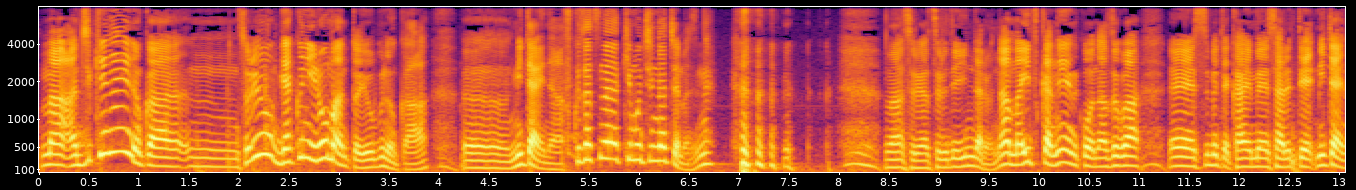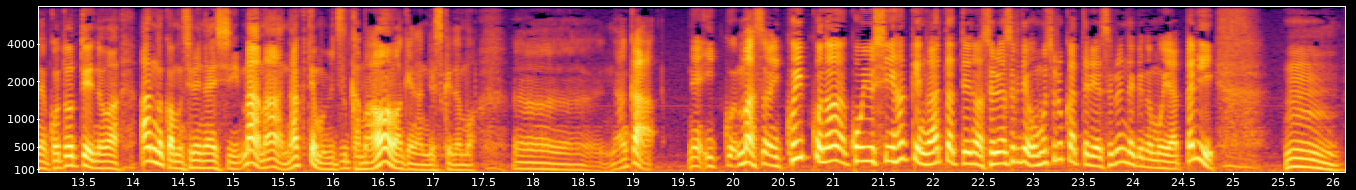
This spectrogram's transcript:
まあ、味気ないのか、うん、それを逆にロマンと呼ぶのか、うん、みたいな複雑な気持ちになっちゃいますね。まあ、それはそれでいいんだろうな。まあ、いつかね、こう、謎が、えー、全て解明されて、みたいなことっていうのは、あんのかもしれないし、まあまあ、なくても別に構わんわけなんですけども。うん、なんか、ね、一個、まあ、その一個一個な、こういう新発見があったっていうのは、それはそれで面白かったりはするんだけども、やっぱり、うん、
